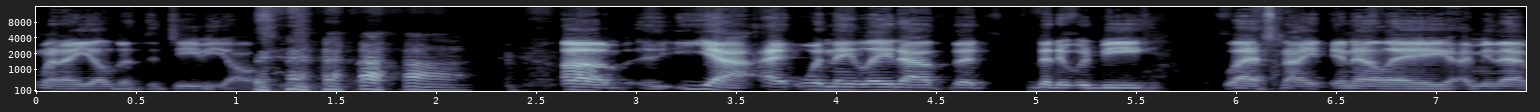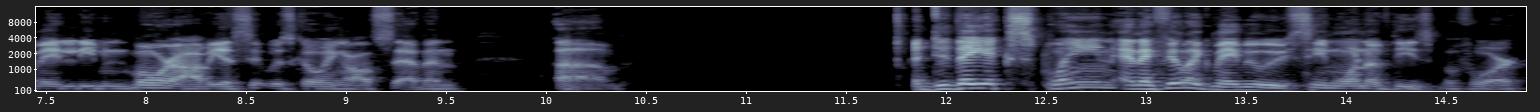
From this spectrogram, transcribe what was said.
when I yelled at the TV also. um, yeah, I, when they laid out that that it would be last night in LA, I mean, that made it even more obvious it was going all seven. Um, did they explain? And I feel like maybe we've seen one of these before.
